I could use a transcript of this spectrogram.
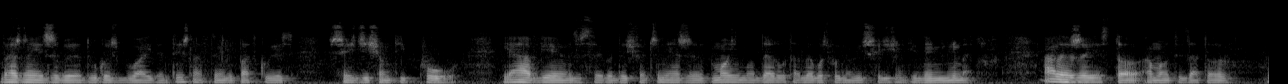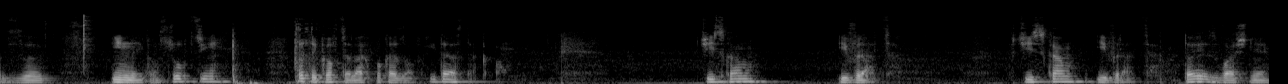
Ważne jest, żeby długość była identyczna. W tym wypadku jest 60,5. Ja wiem ze swojego doświadczenia, że w moim modelu ta długość powinna być 61 mm, ale że jest to amortyzator z innej konstrukcji, to tylko w celach pokazowych. I teraz tak, o. Wciskam i wraca. Wciskam i wraca. To jest właśnie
